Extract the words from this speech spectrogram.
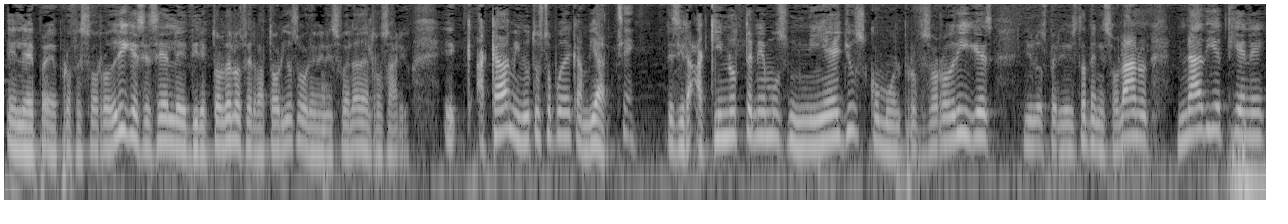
El eh, profesor Rodríguez es el eh, director del Observatorio sobre Venezuela del Rosario. Eh, a cada minuto esto puede cambiar. Sí. Es decir, aquí no tenemos ni ellos como el profesor Rodríguez, ni los periodistas venezolanos. Nadie tiene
